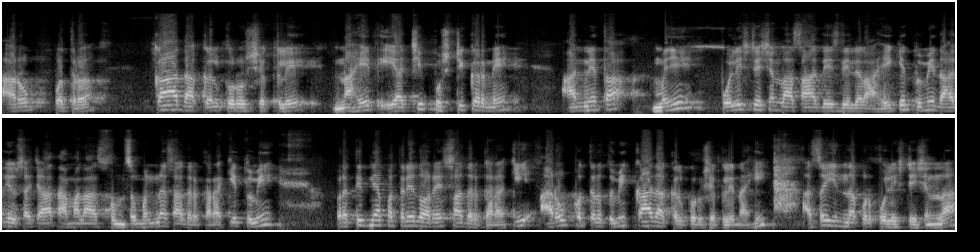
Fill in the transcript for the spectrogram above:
आरोपपत्र का दाखल करू शकले नाहीत याची पुष्टी करणे अन्यथा म्हणजे पोलीस स्टेशनला असा आदेश दिलेला आहे की तुम्ही दहा दिवसाच्या आत आम्हाला तुमचं म्हणणं सादर करा की तुम्ही प्रतिज्ञापत्रेद्वारे सादर करा की आरोपपत्र तुम्ही का दाखल करू शकले नाही असं इंदापूर पोलीस स्टेशनला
